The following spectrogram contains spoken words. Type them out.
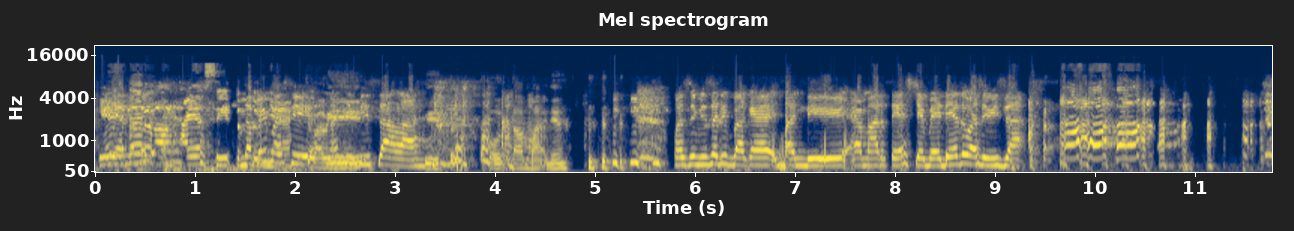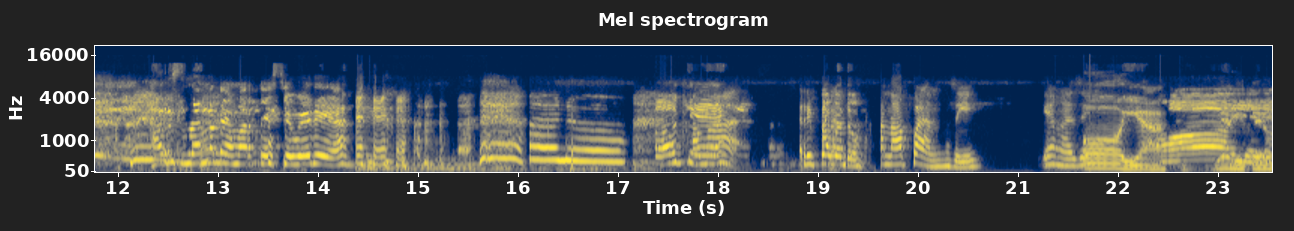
ya Iya, itu tapi- orang kaya sih tentunya. Tapi masih Kecuali- masih bisa lah. gitu utamanya Masih bisa dipakai dan di MRT SCBD itu masih bisa. Harus banget ya Martes CBD ya. Aduh. Oke. Sama Apa repair tuh? kenapan sih? Iya nggak sih? oh iya Oh ya iya. detail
